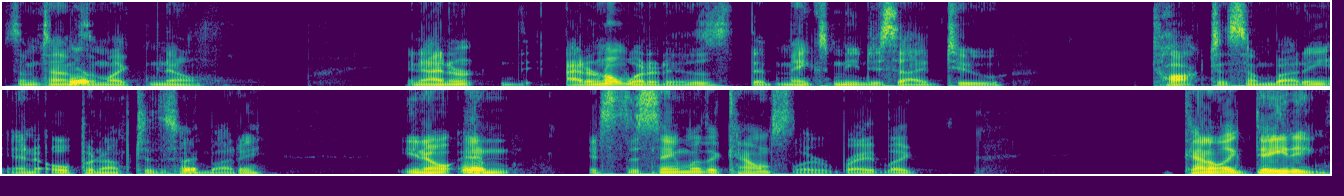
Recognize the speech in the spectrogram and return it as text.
Sometimes Yep. I'm like, no. And I don't I don't know what it is that makes me decide to talk to somebody and open up to somebody. You know, Yep. and it's the same with a counselor, right? Like kind of like dating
